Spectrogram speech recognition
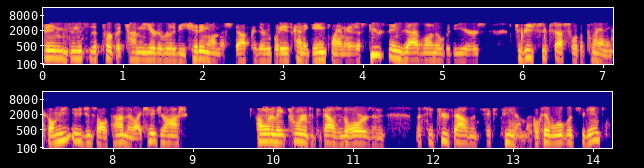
things, and this is a perfect time of year to really be hitting on this stuff because everybody is kind of game planning. There's a few things I've learned over the years to be successful with the planning. Because I'll meet agents all the time. They're like, "Hey, Josh, I want to make two hundred fifty thousand dollars in let's say 2016." I'm like, "Okay, well, what's the game plan?"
